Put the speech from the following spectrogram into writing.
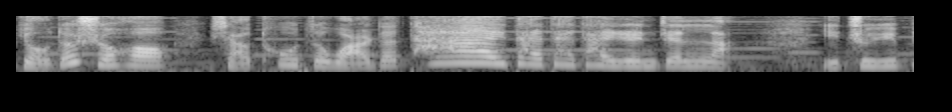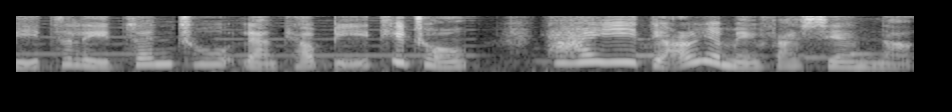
有的时候，小兔子玩得太太太太认真了，以至于鼻子里钻出两条鼻涕虫，它还一点儿也没发现呢。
